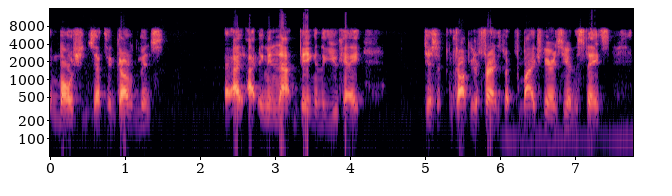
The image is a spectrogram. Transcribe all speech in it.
emotions that the governments. I, I mean, not being in the UK, just talking to friends, but from my experience here in the states,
